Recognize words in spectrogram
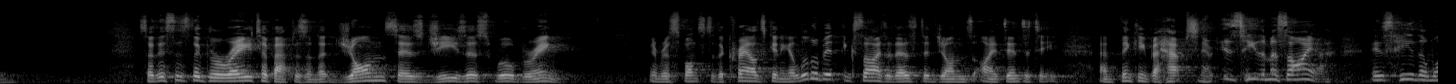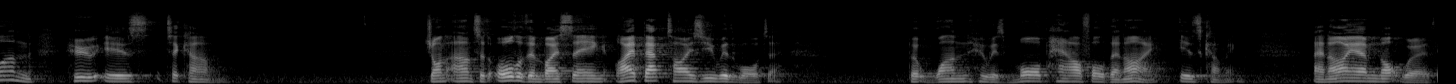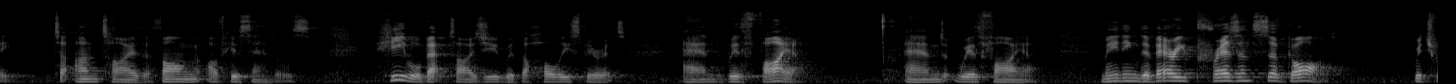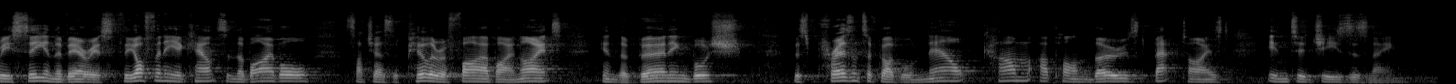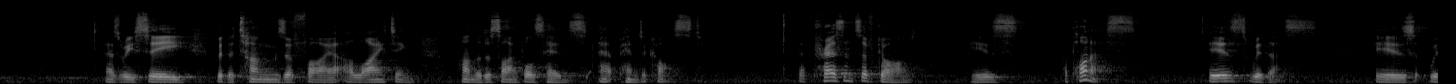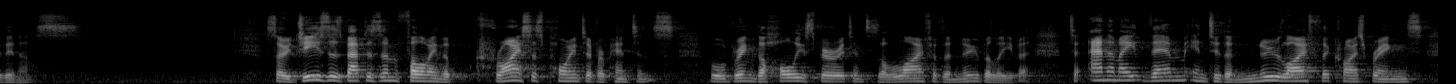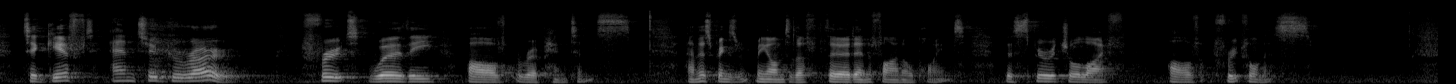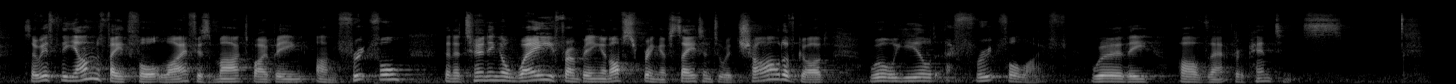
So, this is the greater baptism that John says Jesus will bring in response to the crowds getting a little bit excited as to John's identity and thinking perhaps, you know, is he the Messiah? Is he the one who is to come? John answered all of them by saying, I baptize you with water, but one who is more powerful than I is coming, and I am not worthy to untie the thong of his sandals. He will baptize you with the Holy Spirit and with fire. And with fire. Meaning the very presence of God, which we see in the various theophany accounts in the Bible, such as the pillar of fire by night in the burning bush. This presence of God will now come upon those baptized into Jesus' name as we see with the tongues of fire alighting on the disciples' heads at Pentecost. The presence of God is upon us, is with us, is within us. So, Jesus' baptism, following the crisis point of repentance, will bring the Holy Spirit into the life of the new believer to animate them into the new life that Christ brings to gift and to grow fruit worthy of repentance. And this brings me on to the third and final point the spiritual life of fruitfulness. So, if the unfaithful life is marked by being unfruitful, then a turning away from being an offspring of Satan to a child of God will yield a fruitful life worthy of that repentance.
